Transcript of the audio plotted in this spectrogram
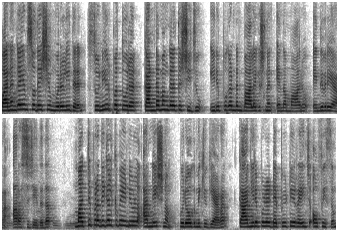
പനങ്കയം സ്വദേശി മുരളീധരൻ സുനീർ പത്തൂരൻ കണ്ടമംഗലത്ത് ഷിജു ഇരുപ്പുകണ്ഠൻ ബാലകൃഷ്ണൻ എന്ന മാനു എന്നിവരെയാണ് അറസ്റ്റ് ചെയ്തത്. മറ്റ് പ്രതികൾക്ക് വേണ്ടിയുള്ള അന്വേഷണം പുരോഗമിക്കുകയാണ്. കാഞ്ഞിരപ്പുഴ ഡെപ്യൂട്ടി റേഞ്ച് ഓഫീസും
